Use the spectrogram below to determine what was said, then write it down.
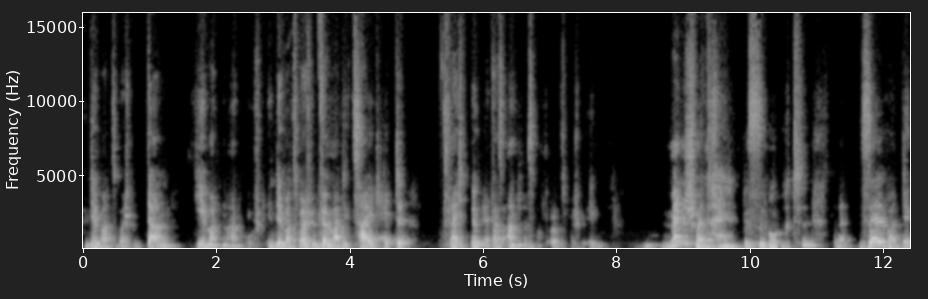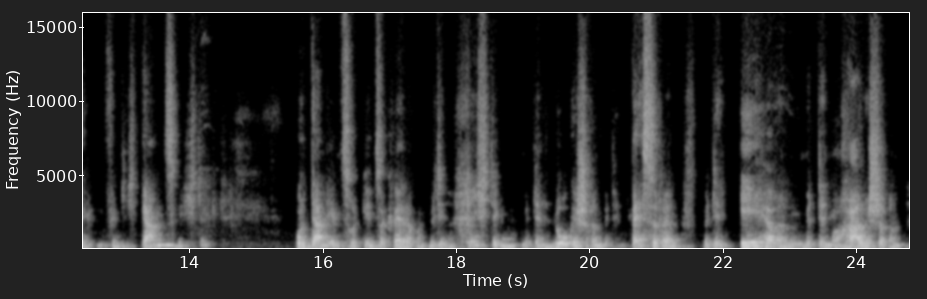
indem man zum Beispiel dann jemanden anruft, indem man zum Beispiel, wenn man die Zeit hätte, vielleicht irgendetwas anderes macht oder zum Beispiel eben Management-Training besucht, sondern selber denken, finde ich ganz wichtig und dann eben zurückgehen zur Quelle und mit den richtigen, mit den logischeren, mit den besseren, mit den eheren, mit den moralischeren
